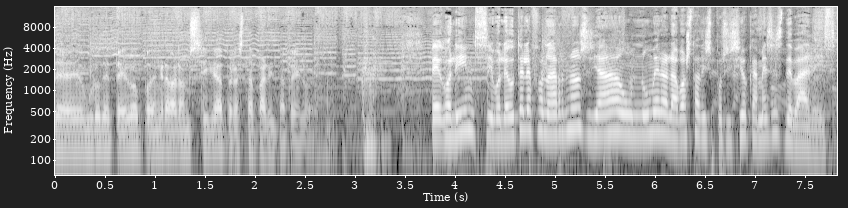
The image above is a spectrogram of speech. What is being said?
d'un grup de Pego poden gravar on siga, però està parit a Pego. Pegolins, si voleu telefonar-nos, hi ha un número a la vostra disposició que a més és de Bades,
